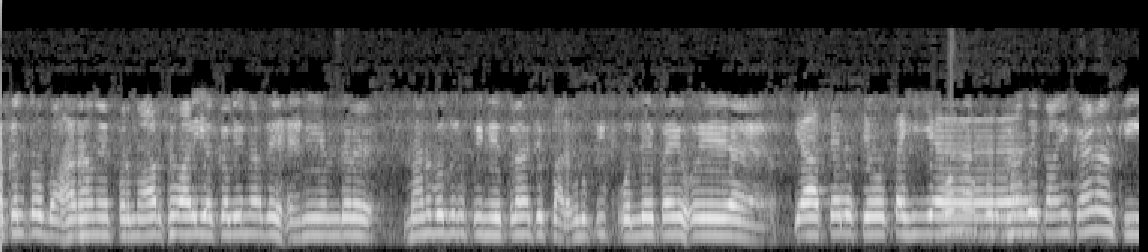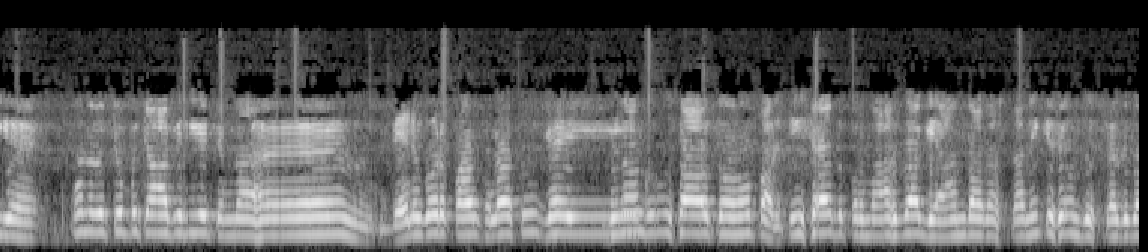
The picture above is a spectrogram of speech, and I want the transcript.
ਅਕਲ ਤੋਂ ਬਾਹਰ ਹਨ ਪਰਮਾਰਥ ਵਾਲੀ ਅਕਲ ਇਹਨਾਂ ਦੇ ਹੈ ਨਹੀਂ ਅੰਦਰ। ਮਨ ਬੁੱਧ ਰੂਪੀ ਨੇਤਰਾਂ 'ਚ ਭਰਮ ਰੂਪੀ ਫੋਲੇ ਪਏ ਹੋਏ ਹੈ। ਕਿਆ ਤੈਨ ਸਿਉ ਕਹੀਐ? ਉਹਨਾਂ ਦੇ ਹੀ ਕਹਿਣਾ ਕੀ ਹੈ ਉਹਨਾਂ ਦੇ ਚੁੱਪਚਾਪ ਲਈ ਚੰਗਾ ਹੈ। ਬਿਨ ਗੁਰ ਪੰਥ ਨਾ ਸੂਝਈ ਬਿਨਾਂ ਗੁਰੂ ਸਾਹਿਬ ਤੋਂ ਭਗਤੀ ਸਾਹਿਬ ਪਰਮਾਰਥ ਦਾ ਗਿਆਨ ਦਾ ਰਸਤਾ ਨਹੀਂ ਕਿਸੇ ਨੂੰ ਦੱਸ ਸਕਦਾ।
